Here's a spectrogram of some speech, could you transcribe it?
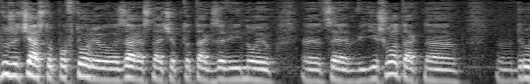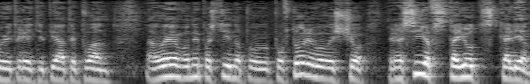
дуже часто повторювали зараз, начебто так за війною е, це відійшло так на другий, третій, п'ятий план, але вони постійно повторювали, що Росія встає з колен.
